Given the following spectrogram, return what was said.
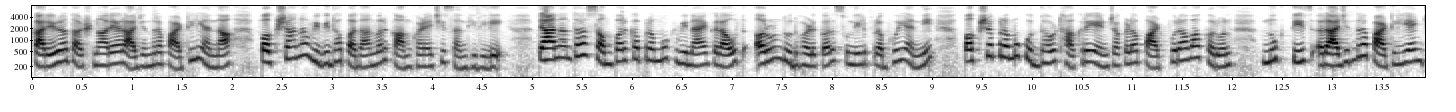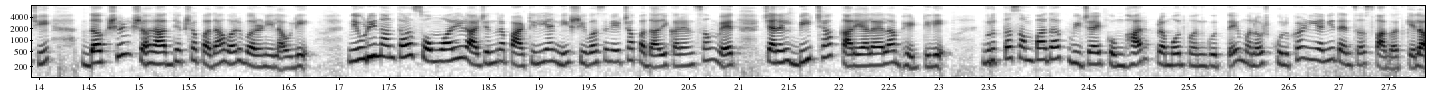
कार्यरत असणाऱ्या राजेंद्र पाटील यांना पक्षानं विविध पदांवर काम करण्याची संधी दिली. त्यानंतर संपर्क प्रमुख विनायक राऊत अरुण दुधवडकर सुनील प्रभू यांनी पक्षप्रमुख उद्धव ठाकरे यांच्याकडे पाठपुरावा करून नुकतीच राजेंद्र पाटील यांची दक्षिण शहराध्यक्ष पदावर वर्णी लावली. निवडीनंतर सोमवारी राजेंद्र पाटील यांनी शिवसेनेच्या पदाधिकाऱ्यांसमवेत चॅनेल बीच्या कार्यालयाला भेट दिली. वृत्तसंपादक विजय कुंभार प्रमोद वनगुत्ते मनोज कुलकर्णी यांनी त्यांचं स्वागत केलं.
